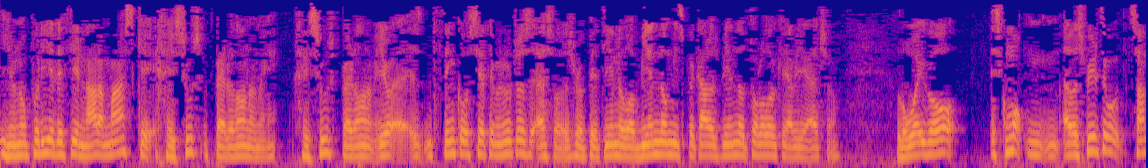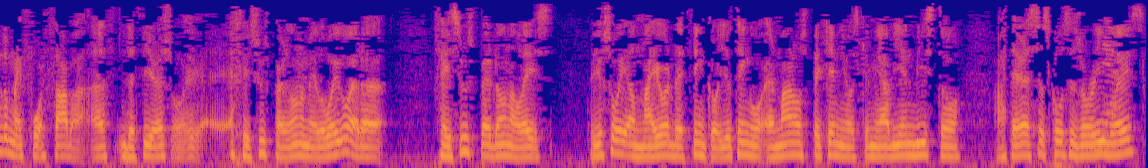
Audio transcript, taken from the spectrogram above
Yo no podía decir nada más que Jesús, perdóname, Jesús, perdóname. Yo, eh, cinco o siete minutos, eso, es repitiéndolo, viendo mis pecados, viendo todo lo que había hecho. Luego, es como mm, el Espíritu Santo me forzaba a decir eso, eh, Jesús, perdóname. Luego era, Jesús, perdónales. Yo soy el mayor de cinco. Yo tengo hermanos pequeños que me habían visto hacer esas cosas horribles.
